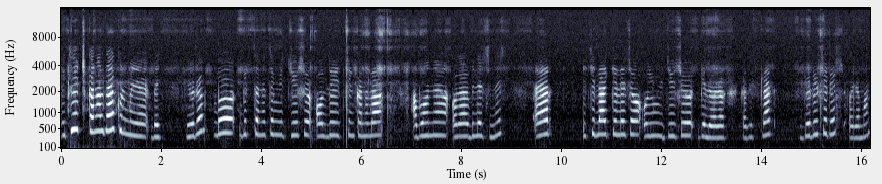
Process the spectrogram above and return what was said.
2-3 kanal daha kurmayı bekliyorum. Bu bir tanıtım videosu olduğu için kanala abone olabilirsiniz. Eğer 2 like gelirse oyun videosu geliyor arkadaşlar. Görüşürüz o zaman.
